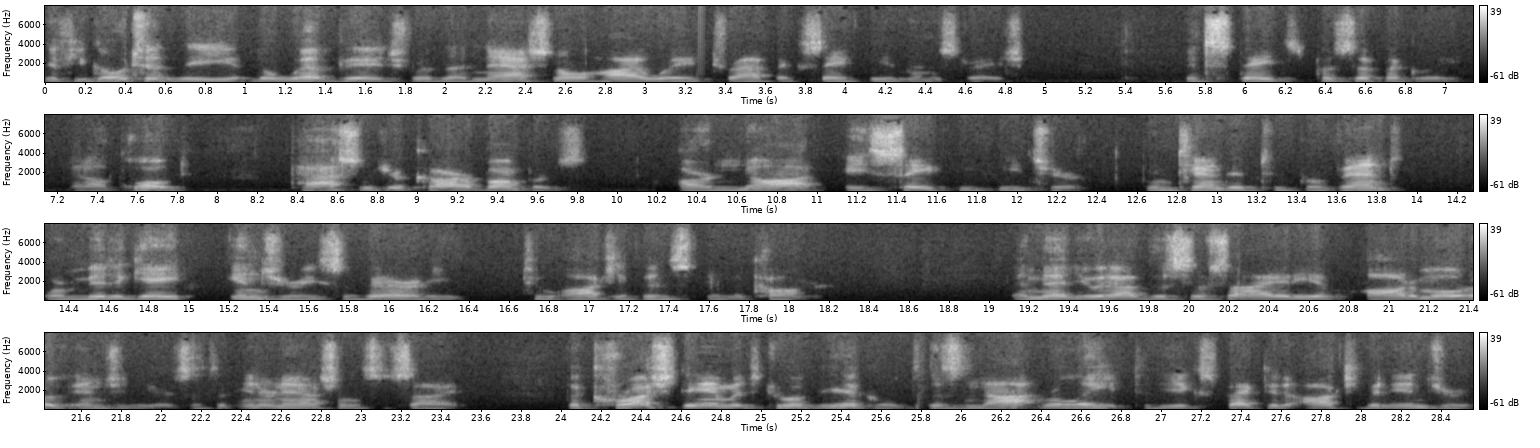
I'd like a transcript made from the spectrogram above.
if you go to the the web page for the National Highway Traffic Safety Administration, it states specifically, and I'll quote, passenger car bumpers are not a safety feature intended to prevent or mitigate injury severity to occupants in the car. And then you have the Society of Automotive Engineers. It's an international society. The crush damage to a vehicle does not relate to the expected occupant injury.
